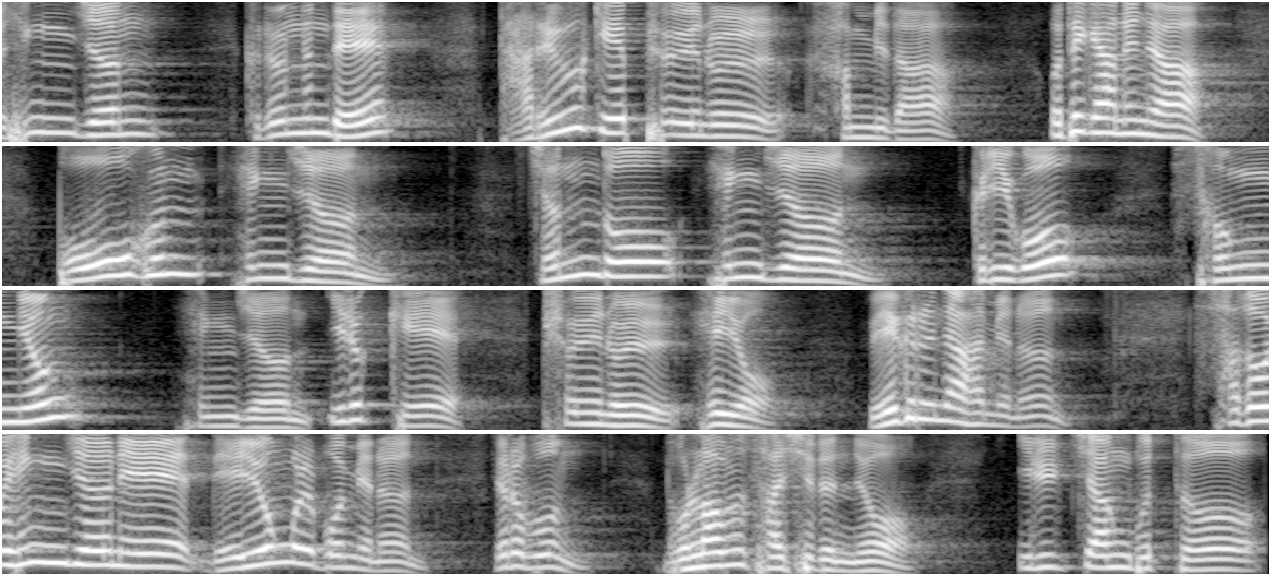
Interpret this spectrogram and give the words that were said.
행전 그러는데 다르게 표현을 합니다. 어떻게 하느냐? 복음 행전, 전도 행전, 그리고 성령 행전 이렇게 표현을 해요. 왜 그러냐 하면은 사도행전의 내용을 보면은 여러분 놀라운 사실은요. 1장부터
